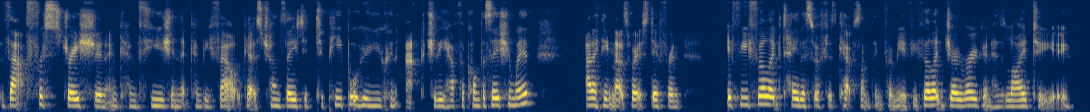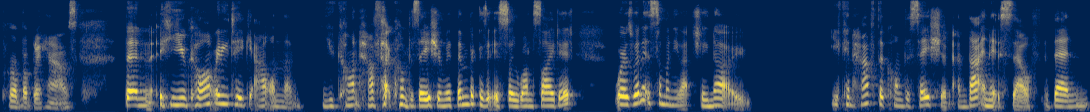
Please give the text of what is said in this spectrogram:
that frustration and confusion that can be felt gets translated to people who you can actually have the conversation with. And I think that's where it's different. If you feel like Taylor Swift has kept something from you, if you feel like Joe Rogan has lied to you, probably has, then you can't really take it out on them. You can't have that conversation with them because it is so one sided. Whereas when it's someone you actually know, you can have the conversation, and that in itself then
